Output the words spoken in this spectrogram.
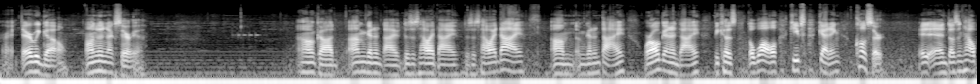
Alright, there we go. On to the next area. Oh god, I'm gonna die. This is how I die. This is how I die. Um, I'm gonna die. We're all gonna die because the wall keeps getting closer. It, and it doesn't help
